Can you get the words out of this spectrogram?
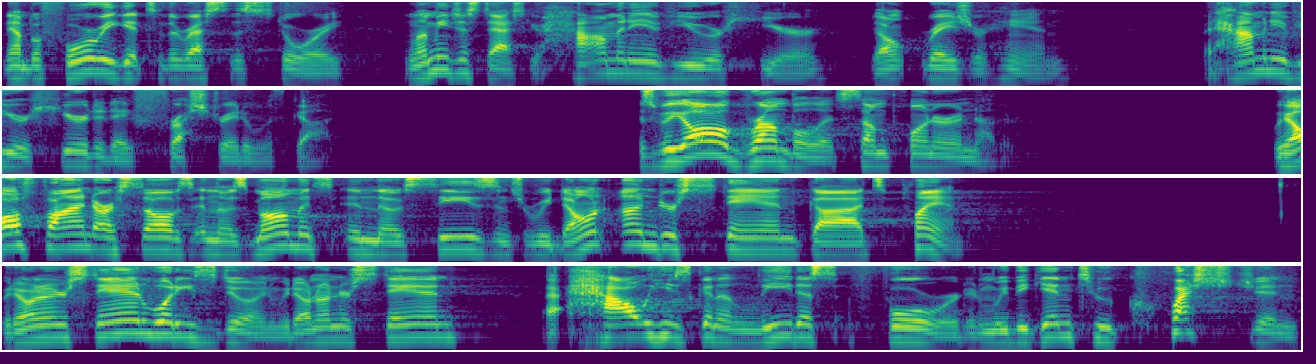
Now, before we get to the rest of the story, let me just ask you how many of you are here? Don't raise your hand, but how many of you are here today frustrated with God? Because we all grumble at some point or another. We all find ourselves in those moments, in those seasons where we don't understand God's plan. We don't understand what He's doing. We don't understand uh, how He's going to lead us forward. And we begin to question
